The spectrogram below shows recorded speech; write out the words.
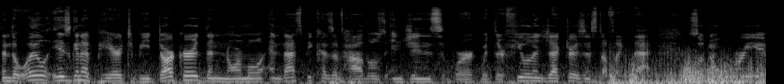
then the oil is going to appear to be darker than normal, and that's because of how those engines work with their fuel injectors and stuff like that. So don't worry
